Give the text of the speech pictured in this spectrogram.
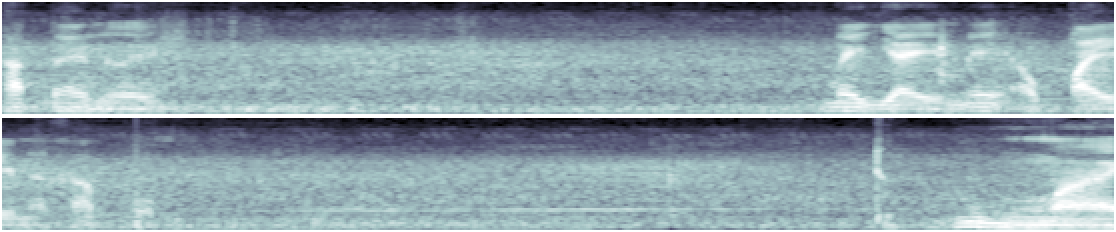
ทักได้เลย ไม่ใหญ่ไม่เอาไปนะครับผม จุดมุ่งหมาย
